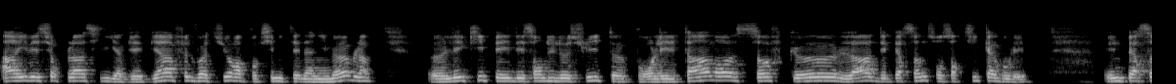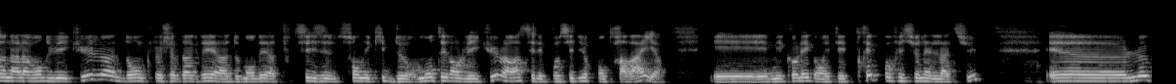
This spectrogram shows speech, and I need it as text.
Arrivé sur place, il y avait bien un feu de voiture à proximité d'un immeuble. Euh, L'équipe est descendue de suite pour l'éteindre, sauf que là, des personnes sont sorties cagoulées. Une personne à l'avant du véhicule, donc le chef d'agré a demandé à toute son équipe de remonter dans le véhicule. hein. C'est des procédures qu'on travaille et mes collègues ont été très professionnels là-dessus. Euh, le,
